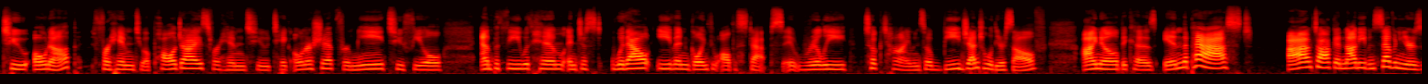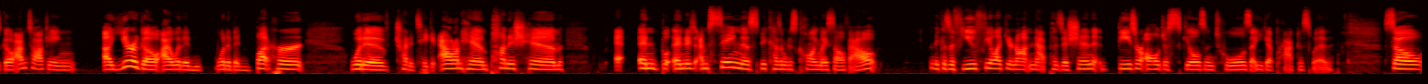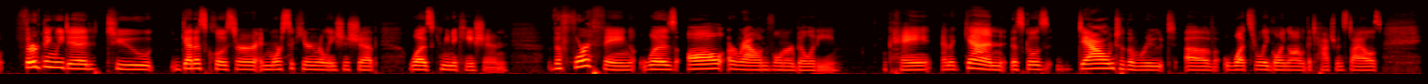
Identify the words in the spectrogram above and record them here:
to own up, for him to apologize, for him to take ownership, for me to feel empathy with him and just without even going through all the steps. It really took time. And so be gentle with yourself. I know because in the past, I'm talking not even seven years ago, I'm talking a year ago, I would have would have been butthurt, would have tried to take it out on him, punish him. And and I'm saying this because I'm just calling myself out because if you feel like you're not in that position, these are all just skills and tools that you get practice with. So third thing we did to get us closer and more secure in relationship was communication. The fourth thing was all around vulnerability. Okay. And again, this goes down to the root of what's really going on with attachment styles.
